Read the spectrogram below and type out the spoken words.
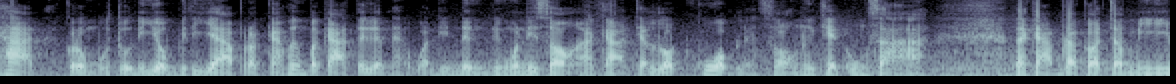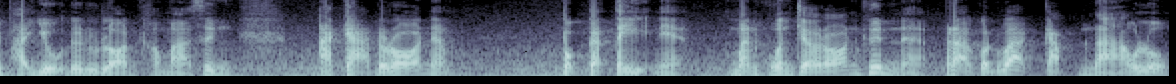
ชาติ กรมอุตุนิยมวิทยาประกาศเพิ่งประกาศเตือนนะวันที่ 1 ถึงวันที่ 2 อากาศจะลดควบเลย2-7 องศานะครับแล้วก็จะมีพายุฤดูร้อนเข้ามา ซึ่งอากาศร้อนเนี่ยปกติเนี่ยมันควรจะร้อนขึ้นนะปรากฏว่ากลับหนาวลง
